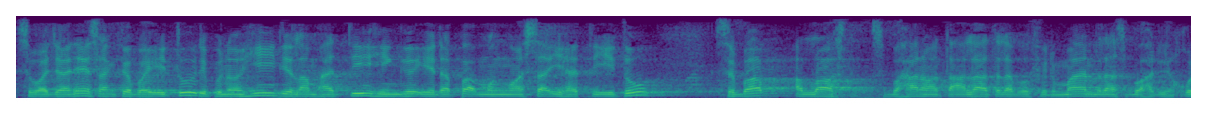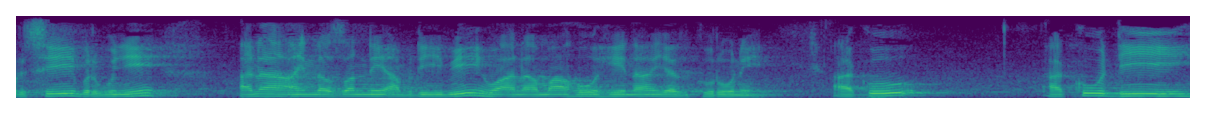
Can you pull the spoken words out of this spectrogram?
Sewajarnya sangka baik itu dipenuhi di dalam hati hingga ia dapat menguasai hati itu sebab Allah Subhanahu wa taala telah berfirman dalam sebuah hadis qudsi berbunyi Ana 'inda dhanni 'abdi bi wa ana mahu hina yadhkuruni. Aku aku di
